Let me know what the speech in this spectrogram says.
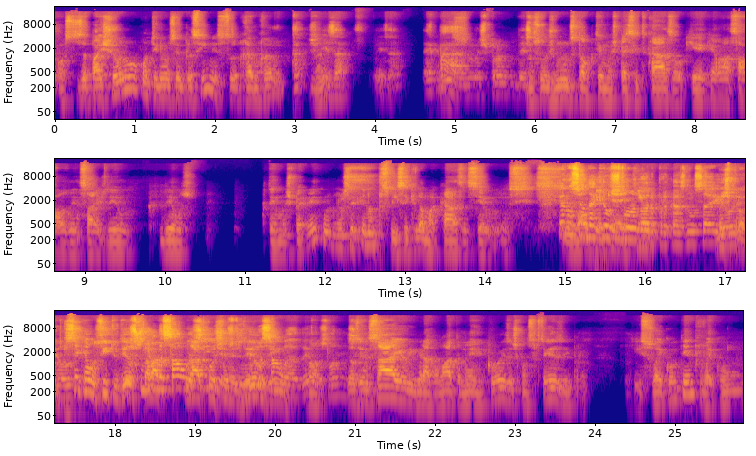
ou se desapaixonam ou continuam sempre assim, nesse ramo-ramo. Não é? Exato, exato. É pá, mas pronto, Não desde são os mundos tal que tem uma espécie de casa, ou que é aquela sala de ensaios dele, deles, que tem uma espécie. Eu não, sei, eu não percebi se aquilo é uma casa, se é. Se Eu não sei lá onde é que eles estão aquilo. agora, por acaso não sei. Mas Eu- pronto, eu- sei que é um sítio deles, eles está lá uma sala, cuidado sim, com as cenas deles. e, deles pronto, lá, eles ensaiam e gravam lá também coisas, com certeza. E pronto. Isso veio com o tempo, veio com.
